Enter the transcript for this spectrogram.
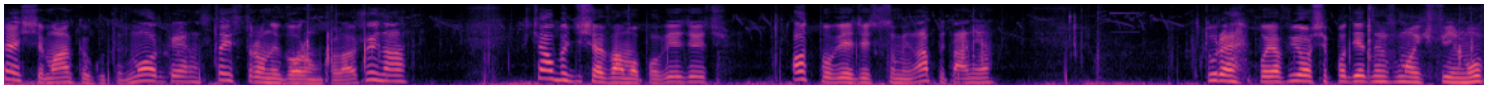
Cześć, siemanko, guten morgen, z tej strony Woron Kolarzyna. Chciałbym dzisiaj Wam opowiedzieć, odpowiedzieć w sumie na pytanie, które pojawiło się pod jednym z moich filmów.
